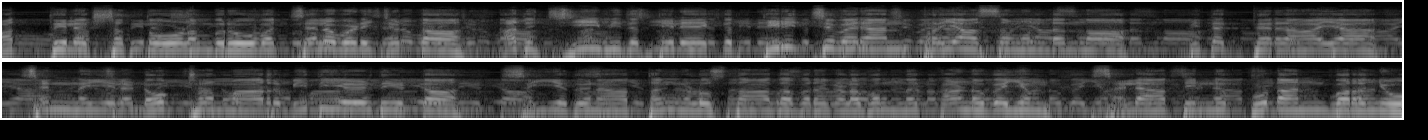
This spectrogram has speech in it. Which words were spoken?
പത്ത് ലക്ഷത്തോളം രൂപ ചെലവഴിച്ചിട്ട് ചെലവഴിച്ചിട്ട് അത് ജീവിതത്തിലേക്ക് തിരിച്ചു വരാൻ പ്രയാസമുണ്ടെന്ന് വിദഗ്ധരായ ചെന്നൈയിലെ ഡോക്ടർമാർ വിധി എഴുതിയിട്ട് സയ്യദുന തങ്ങൾ ഉസ്താദ് അവരുകളെ വന്ന് കാണുകയും സലാത്തിന് കൂടാൻ പറഞ്ഞു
